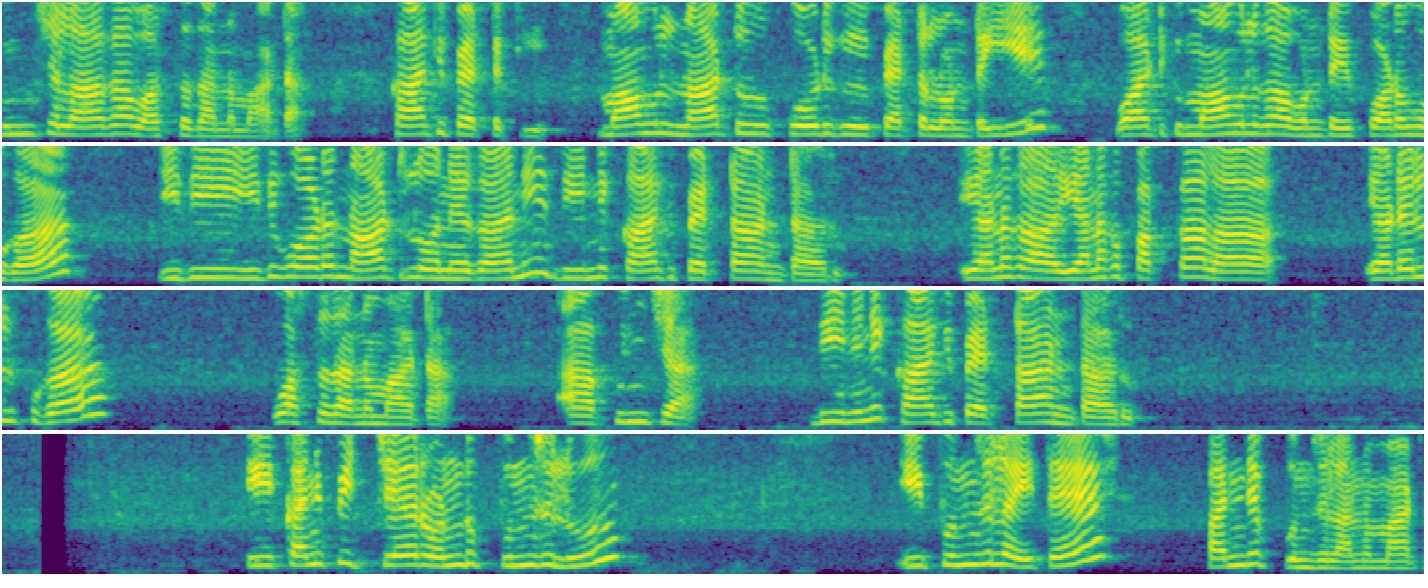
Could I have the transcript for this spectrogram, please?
కుంచెలాగా వస్తుంది అన్నమాట కాకి పెట్టకి. మామూలు నాటు కోడి పెట్టలు ఉంటాయి వాటికి మామూలుగా ఉంటాయి పొడవుగా. ఇది ఇది కూడా నాటులోనే కానీ దీన్ని కాకి పెట్ట అంటారు. వెనక వెనక పక్క అలా ఎడల్పుగా వస్తుంది అన్నమాట ఆ కుంచ దీనిని కాగిపెట్ట అంటారు. ఈ కనిపించే రెండు పుంజులు ఈ పుంజులు అయితే పందె పుంజులు అన్నమాట.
